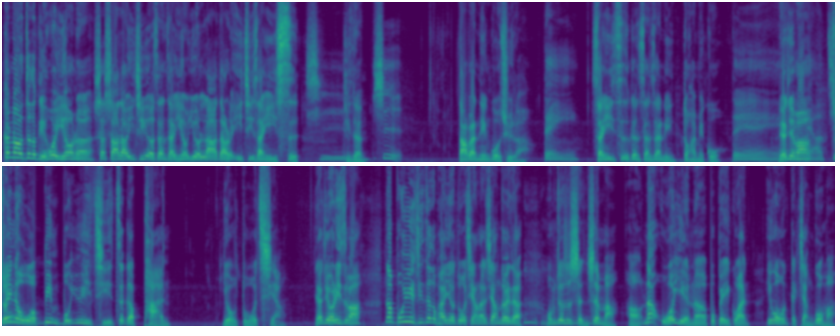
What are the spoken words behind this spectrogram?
看到这个点位以后呢，杀杀到一七二三三以后，又拉到了一七三一四，是提振是，大半天过去了，对三一四跟三三零都还没过，对，了解吗？解所以呢，我并不预期这个盘有多强，了解我的意思吗？那不预期这个盘有多强呢？相对的，我们就是审慎嘛。好，那我也呢不悲观，因为我讲过嘛，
